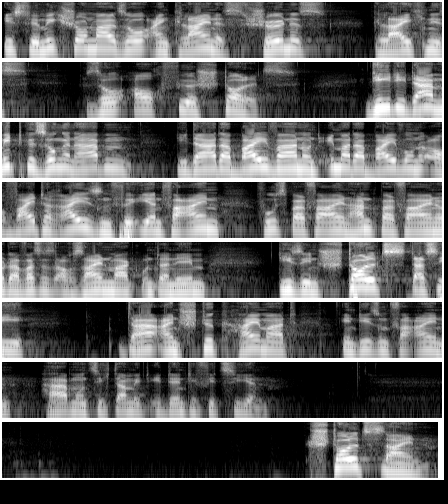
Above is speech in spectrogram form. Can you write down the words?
ist für mich schon mal so ein kleines, schönes Gleichnis, so auch für Stolz. Die, die da mitgesungen haben, die da dabei waren und immer dabei wohnen und auch weite Reisen für ihren Verein, Fußballverein, Handballverein oder was es auch sein mag, Unternehmen, die sind stolz, dass sie da ein Stück Heimat in diesem Verein haben und sich damit identifizieren. Stolz sein.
